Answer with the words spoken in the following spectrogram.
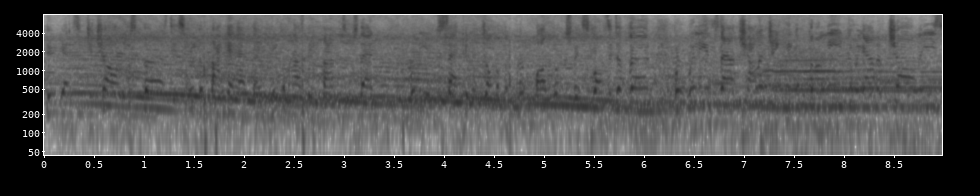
Who gets into Charlie's first? It's Higham back ahead though. Higham has the advantage then. Williams second, and Jonathan Hunt, by the looks of it, slots third, but Williams now challenging Higham for the lead coming out of Charlie's.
